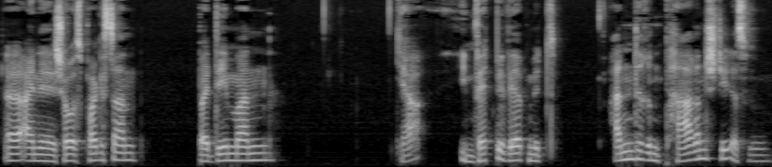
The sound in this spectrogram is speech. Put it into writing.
Äh, eine Show aus Pakistan, bei dem man ja im Wettbewerb mit anderen Paaren steht. Also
